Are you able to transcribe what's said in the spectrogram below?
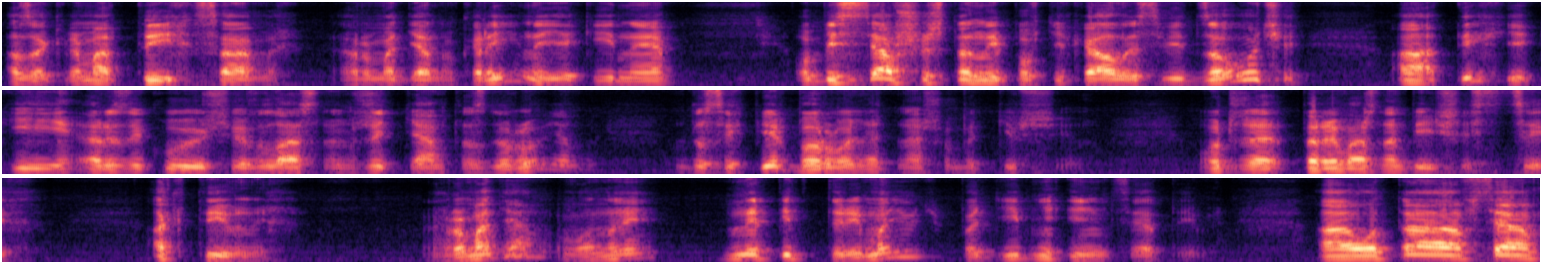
а зокрема тих самих громадян України, які не обіцявши штани, повтікали світ за очі, а тих, які, ризикуючи власним життям та здоров'ям, до сих пір боронять нашу батьківщину. Отже, переважна більшість цих активних громадян вони не підтримають подібні ініціативи. А ота вся е,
